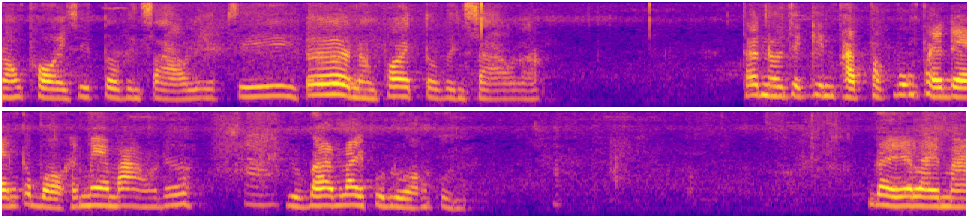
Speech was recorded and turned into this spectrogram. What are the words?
น้องพลอยสิโตเป็นสาวเลยสิ เออ น้องพลอยโตเป็นสาวแล้ว ถ้าหนูจะกินผัดผักบุ้งไฟแดงก็บอกให้แม่มาเอาเด้อค่ะอยู่บ้านไร่ผู้หลวงคุณ ได้อะไรมา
